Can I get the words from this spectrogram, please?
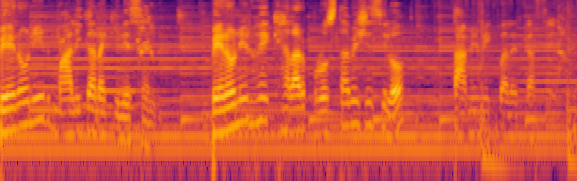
বেননির মালিকানা কিনেছেন। বেননির হয়ে খেলার প্রস্তাব এসেছিল তামিম ইকবালের কাছে।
